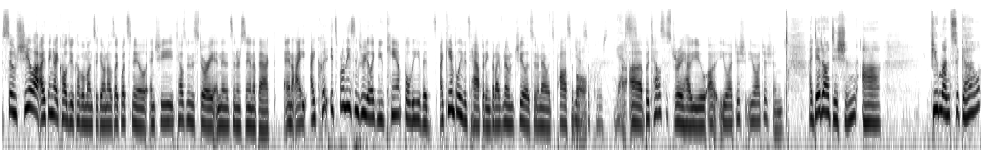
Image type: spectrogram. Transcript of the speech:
So Sheila, I think I called you a couple months ago, and I was like, "What's new?" And she tells me the story, and then it's in her stand-up act, and I, I could. It's one of these things where you're like, you can't believe it's. I can't believe it's happening, but I've known Sheila, so now it's possible. Yes, of course. Yes. Uh, but tell us the story how you uh, you audition you auditioned. I did audition. Uh, a few months ago,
